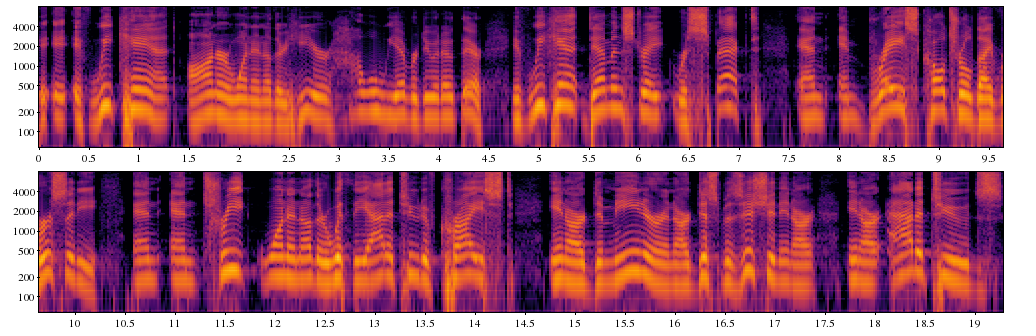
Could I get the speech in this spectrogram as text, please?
If we can't honor one another here, how will we ever do it out there? If we can't demonstrate respect and embrace cultural diversity and, and treat one another with the attitude of Christ in our demeanor, in our disposition, in our, in our attitudes,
